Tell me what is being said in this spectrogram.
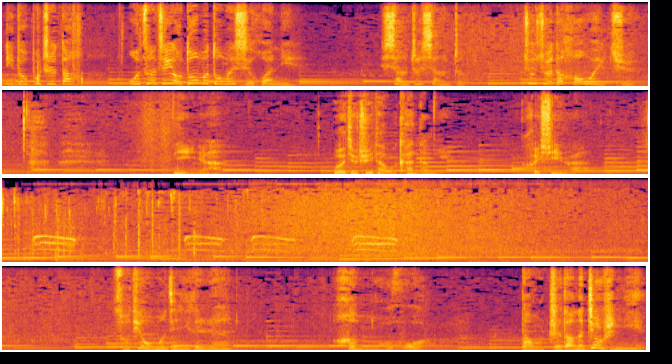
你都不知道，我曾经有多么多么喜欢你，想着想着，就觉得好委屈。你呀，我就知道我看到你会心软。昨天我梦见一个人。很模糊，但我知道那就是你。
